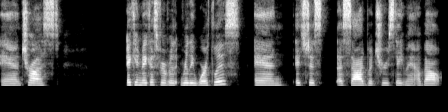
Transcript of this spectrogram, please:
and trust, it can make us feel really, worthless. And it's just a sad but true statement about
